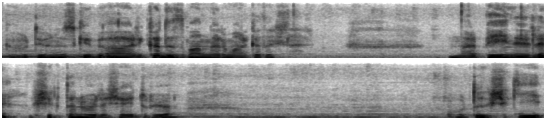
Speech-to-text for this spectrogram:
Gördüğünüz gibi harika dızmanlarım arkadaşlar. Bunlar peynirli. Işıktan öyle şey duruyor. Orada ışık iyi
